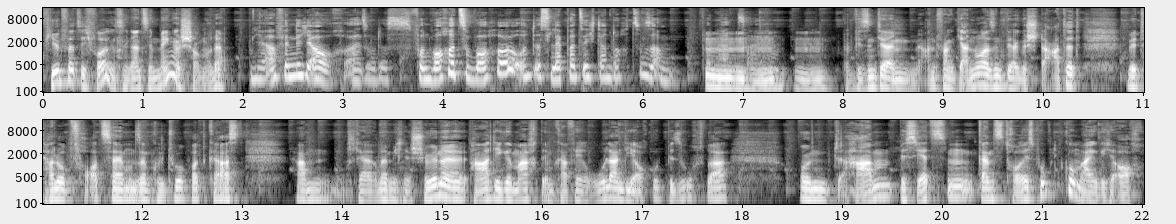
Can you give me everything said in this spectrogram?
44 Folgen ist eine ganze Menge schon, oder? Ja, finde ich auch. Also das von Woche zu Woche und es läppert sich dann doch zusammen. Mhm, mhm. Wir sind ja im Anfang Januar sind wir gestartet mit Hallo Pforzheim, unserem Kulturpodcast haben, ich erinnere mich, eine schöne Party gemacht im Café Roland, die auch gut besucht war und haben bis jetzt ein ganz treues Publikum eigentlich auch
